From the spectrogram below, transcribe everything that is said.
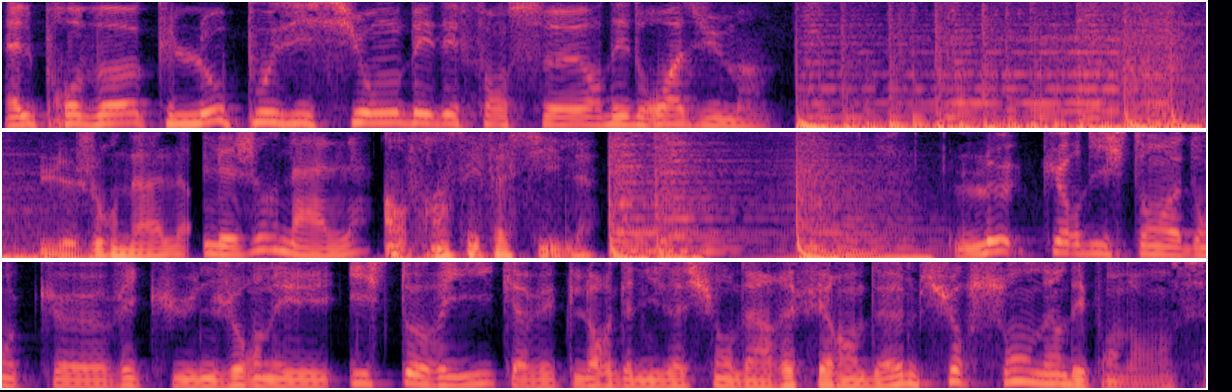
Elle provoque l'opposition des défenseurs des droits humains. Le journal. Le journal. En français facile. Le Kurdistan a donc euh, vécu une journée historique avec l'organisation d'un référendum sur son indépendance.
